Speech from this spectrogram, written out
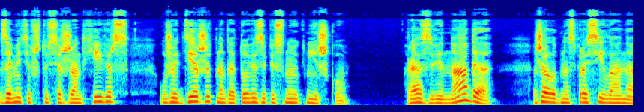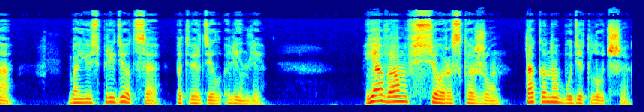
заметив, что сержант Хейверс уже держит наготове записную книжку. «Разве надо?» — жалобно спросила она. «Боюсь, придется», — подтвердил Линли. «Я вам все расскажу. Так оно будет лучше».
